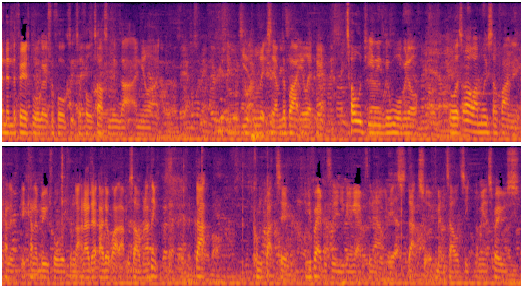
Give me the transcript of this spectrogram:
and then the first ball goes for four because it's a full toss and things like that, and you're like, you literally having to bite your lip, dude. Told you you need to be warming up. Or it's, oh, I'm loose, I'm fine, and it kind of it kind of moves forward from that, and I don't, I don't like that myself, and I think that comes back to if you put everything in, you're going to get everything out. It's that sort of mentality. I mean, I suppose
